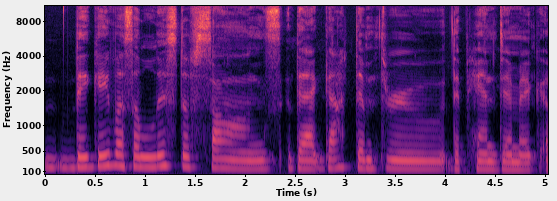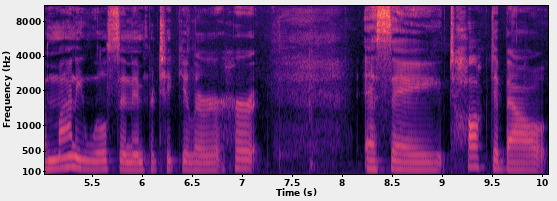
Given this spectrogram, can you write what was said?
they gave us a list of songs that got them through the pandemic. Amani Wilson, in particular, her essay talked about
